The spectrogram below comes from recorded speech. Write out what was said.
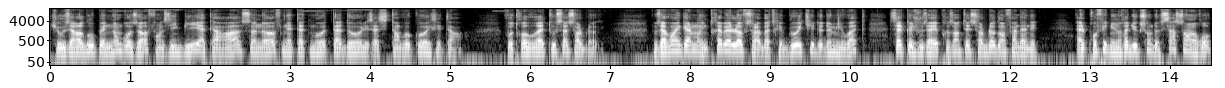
Je vous ai regroupé de nombreuses offres en Zigbee, Akara, Sonoff, Netatmo, Tado, les assistants vocaux, etc. Vous trouverez tout ça sur le blog. Nous avons également une très belle offre sur la batterie Blue Yeti de 2000 watts, celle que je vous avais présentée sur le blog en fin d'année. Elle profite d'une réduction de 500 euros,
